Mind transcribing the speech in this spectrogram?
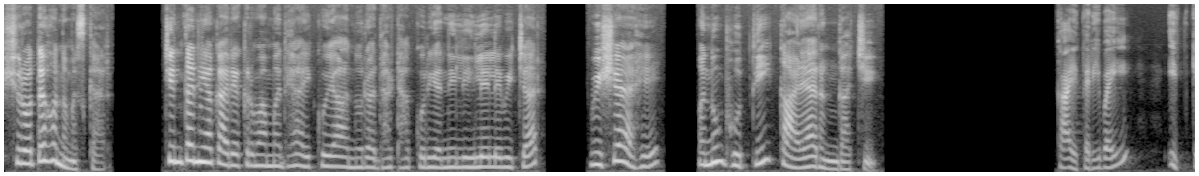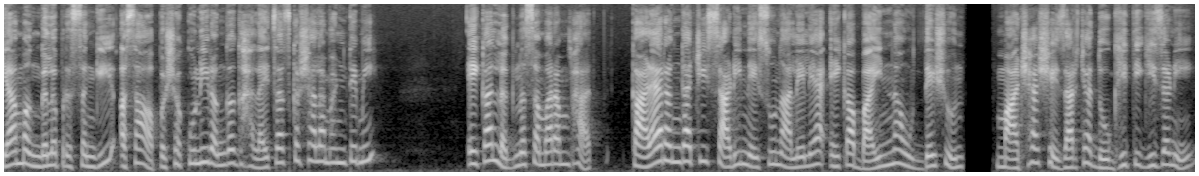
श्रोते हो नमस्कार. चिंतन या कार्यक्रमामध्ये ऐकूया अनुराधा ठाकूर यांनी लिहिलेले विचार. विषय आहे अनुभूती काळ्या रंगाची. काय तरी बाई इतक्या मंगलप्रसंगी असा अपशकुनी रंग घालायचाच कशाला म्हणते मी? एका लग्न समारंभात काळ्या रंगाची साडी नेसून आलेल्या एका बाईंना उद्देशून माझ्या शेजारच्या दोघी तिघीजणी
